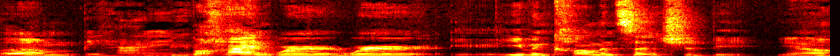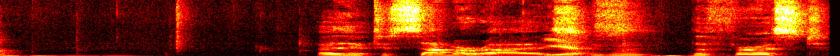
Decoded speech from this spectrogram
um, Behind. behind where where e- even common sense should be you know I think to summarize, yes Mm-hmm. the first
